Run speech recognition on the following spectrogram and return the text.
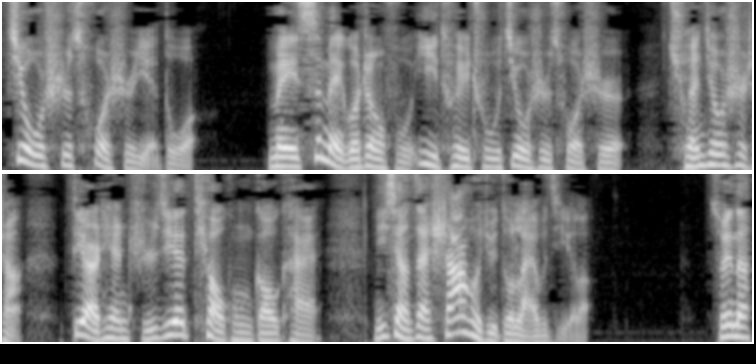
救市措施也多，每次美国政府一推出救市措施。全球市场第二天直接跳空高开，你想再杀回去都来不及了。所以呢，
